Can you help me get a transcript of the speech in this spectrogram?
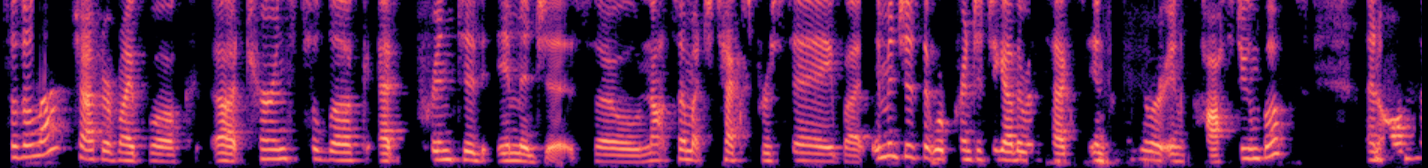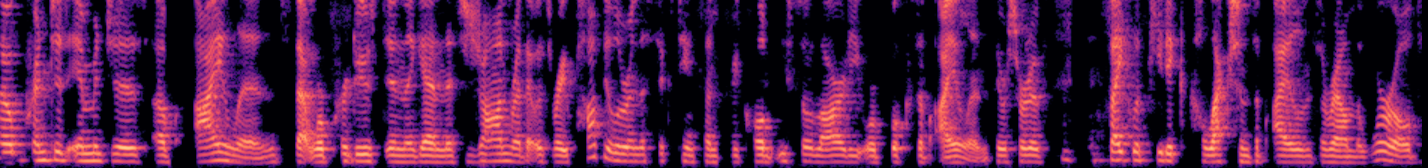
So the last chapter of my book uh, turns to look at printed images. So not so much text per se, but images that were printed together with text, in particular in costume books and mm-hmm. also printed images of islands that were produced in again this genre that was very popular in the 16th century called isolari or books of islands they were sort of mm. encyclopedic collections of islands around the world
